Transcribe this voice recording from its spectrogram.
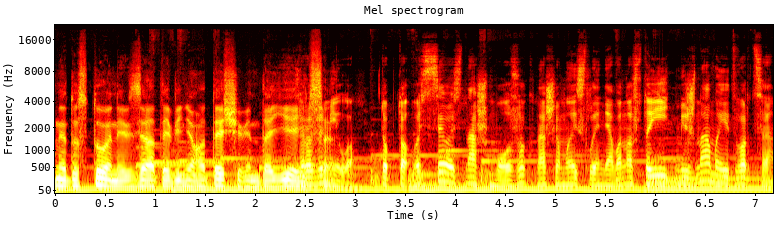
недостойний взяти від нього те, що він дає, і все. Зрозуміло. Тобто, ось це ось наш мозок, наше мислення, воно стоїть між нами і творцем.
